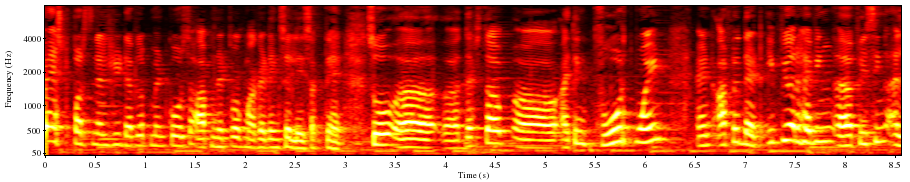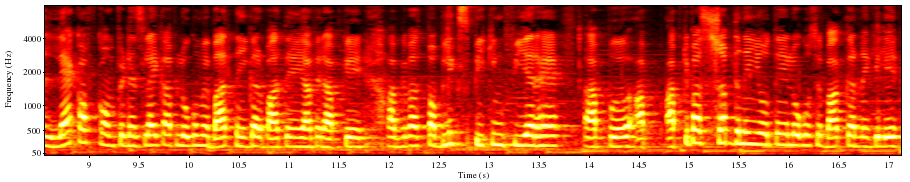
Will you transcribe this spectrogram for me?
best personality development course आप नेटवर्क मार्केटिंग से ले सकते हैं। So that's the I think fourth point and after that if you are having facing a lack of confidence like आप लोगों में बात नहीं कर पाते हैं या फिर आपके आपके पास पब्लिक स्पीकिंग फियर है आप, आप आपके पास शब्द नहीं होते हैं लोगों से बात करने के लिए।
